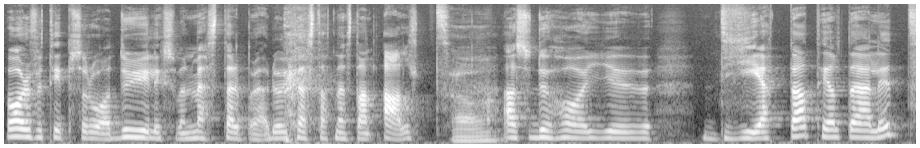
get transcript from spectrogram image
Vad har du för tips och råd? Du är ju liksom en mästare på det här. Du har ju testat nästan allt. Ja. Alltså du har ju dietat helt ärligt.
